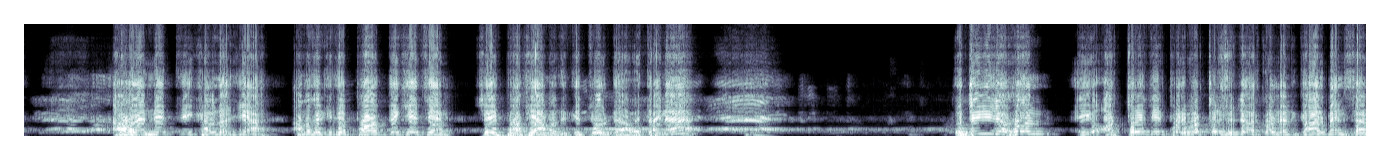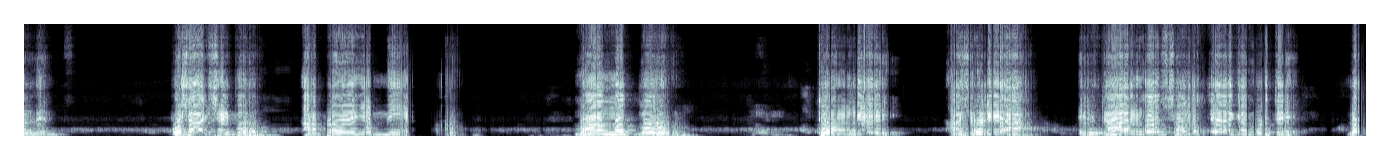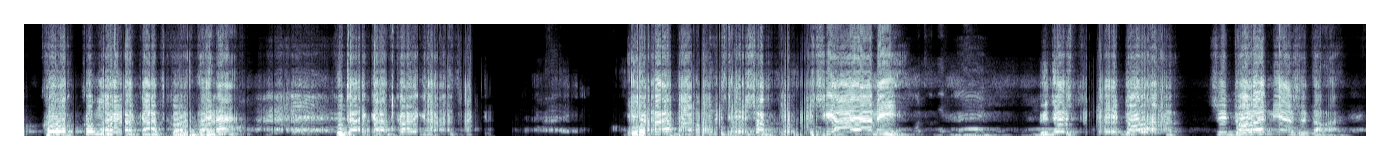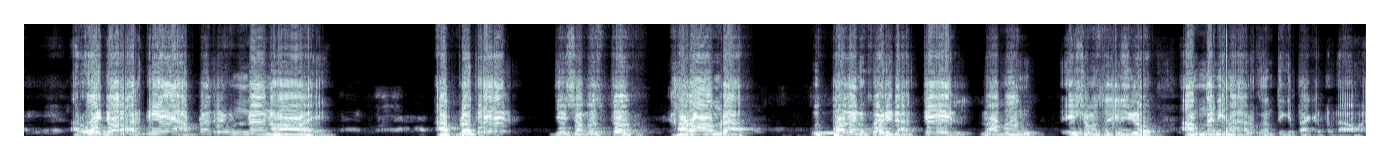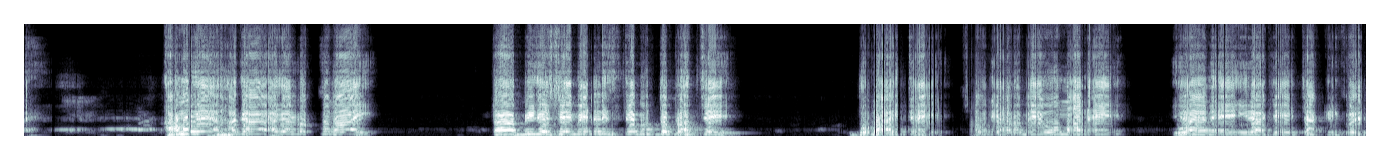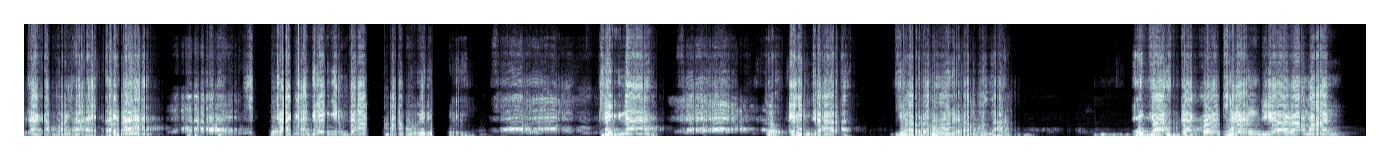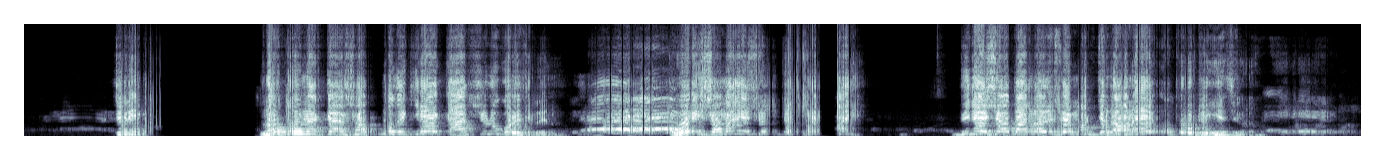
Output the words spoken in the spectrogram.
আমাদের নেত্রী খালেদা জিয়া আমাদেরকে যে পথ দেখিয়েছেন, সেই পথে আমাদেরকে চলতে হবে, তাই না? তিনি যখন এই অর্থনীতির পরিবর্তন সূচনা করলেন, গার্মেন্টস আনলেন, পোশাক শিল্প, আপনাদের যে মেয়ে, মোহাম্মদপুর, টঙ্গী, আশুলিয়া নারায়ণগঞ্জ সমস্ত এলাকাগুলোতে লক্ষ লক্ষ মহিলা কাজ করে, তাই না? কোথায় কাজ করে? এরা বাংলাদেশের সবচেয়ে বেশি আয় আনে। বিদেশ থেকে ডলার, সেই ডলার নিয়ে আসে তারা। আর ওই ডলার দিয়ে আপনাদের উন্নয়ন হয়। আপনাদের যে সমস্ত খাওয়া আমরা উৎপাদন করি না, তেল, লবণ, এই সমস্ত জিনিসগুলো আমদানি হয় ওখান থেকে টাকাটা দেওয়া হয়। আমাদের হাজার হাজার লক্ষ ভাই, তারা বিদেশে, মিডল ইস্টে, মধ্যপ্রাচ্যে, দুবাইতে, সৌদি আরবে, ওমানে, ইরানে, ইরাকে চাকরি করে টাকা পাঠায়, তাই না? টাকা দিয়ে কিন্তু ঠিক না? তো এইটা জিয়াউর রহমানের অবদান। এই কাজটা করেছিলেন জিয়াউর রহমান। তিনি নতুন একটা স্বপ্ন দেখিয়ে কাজ শুরু করেছিলেন। ওই সময়ে শুধু বিদেশ বাংলাদেশের মর্যাদা অনেক উপরে উঠে গিয়েছিল।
